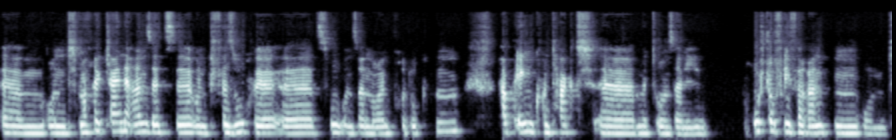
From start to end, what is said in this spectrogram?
ähm, und mache kleine Ansätze und versuche äh, zu unseren neuen Produkten, habe engen Kontakt äh, mit unseren Rohstofflieferanten und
